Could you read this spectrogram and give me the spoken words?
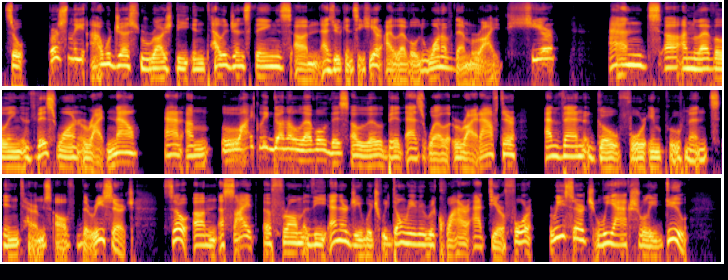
So personally, I would just rush the intelligence things. Um, as you can see here, I leveled one of them right here. And uh, I'm leveling this one right now. And I'm likely gonna level this a little bit as well right after and then go for improvements in terms of the research. So um, aside uh, from the energy, which we don't really require at tier 4, research we actually do.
